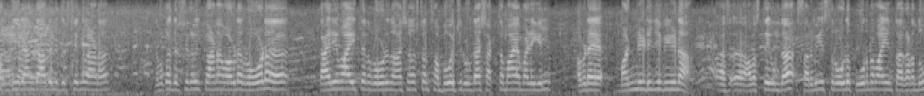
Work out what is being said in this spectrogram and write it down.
പന്തീരാങ്കാവിൽ ദൃശ്യങ്ങളാണ്. നമുക്ക് ദൃശ്യങ്ങളിൽ കാണാം. അവിടെ റോഡ് കാര്യമായി തന്നെ റോഡ് നാശനഷ്ടം സംഭവിച്ചിട്ടുണ്ട്. ശക്തമായ മഴയിൽ അവിടെ മണ്ണിടിഞ്ഞ് വീണ അവസ്ഥയുണ്ട്. സർവീസ് റോഡ് പൂർണമായും തകർന്നു.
